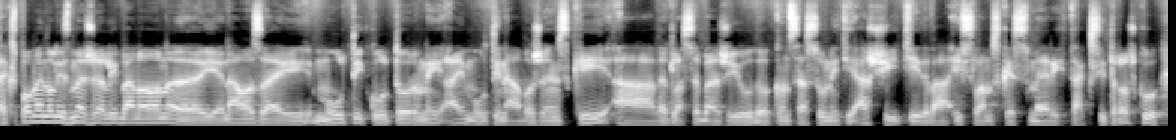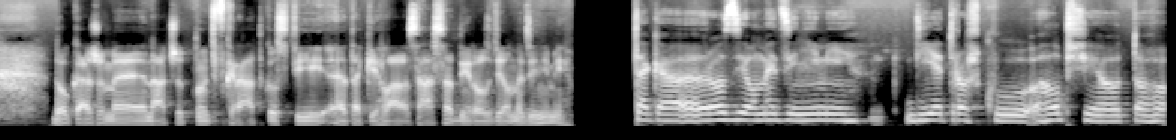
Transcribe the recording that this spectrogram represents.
Tak spomenuli sme, že Libanon e, je naozaj multikultúrny, aj multináboženský a vedľa seba žijú dokonca suniti a šíti, dva islamské smery. Tak si trošku dokážeme načetnúť v krátkosti e, taký zásadný rozdiel medzi nimi tak e, rozdiel medzi nimi je trošku hlbšie od toho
